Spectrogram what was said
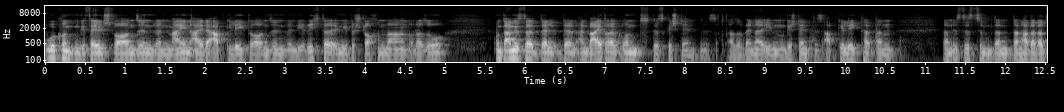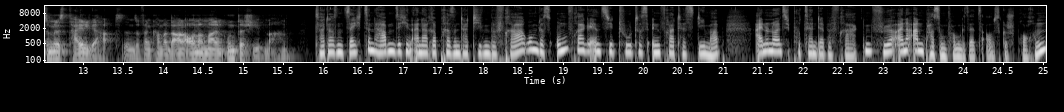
Urkunden gefälscht worden sind, wenn Meineide abgelegt worden sind, wenn die Richter irgendwie bestochen waren oder so. Und dann ist der, der, der, ein weiterer Grund das Geständnis. Also wenn er eben ein Geständnis abgelegt hat, dann, dann, ist das zum, dann, dann hat er da zumindest teilgehabt. Insofern kann man da auch nochmal einen Unterschied machen. 2016 haben sich in einer repräsentativen Befragung des Umfrageinstitutes Infratest DIMAP 91 Prozent der Befragten für eine Anpassung vom Gesetz ausgesprochen.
